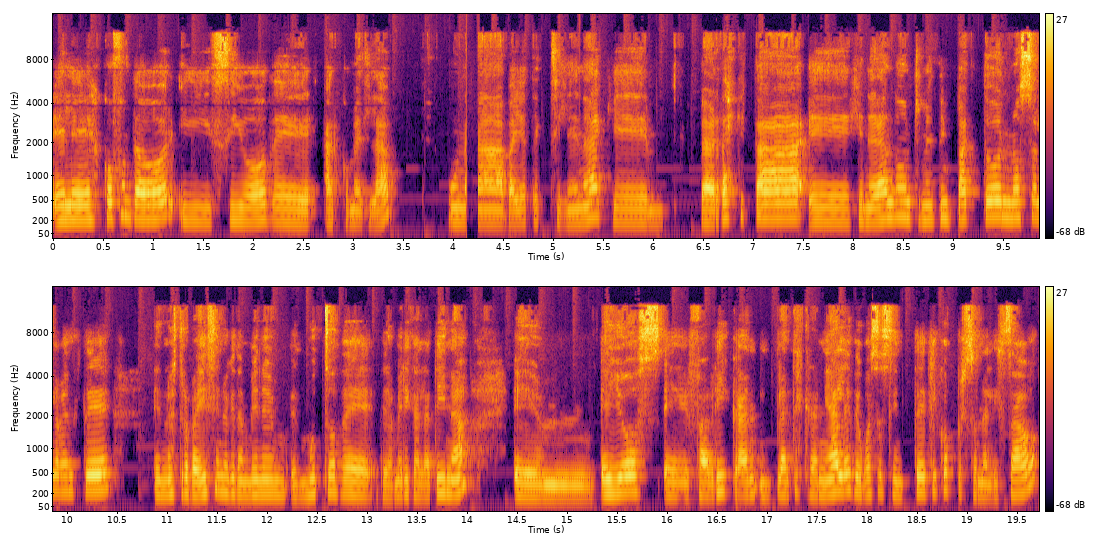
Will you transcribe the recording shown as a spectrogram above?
Él es cofundador y CEO de Arcomed Lab, una biotech chilena que la verdad es que está eh, generando un tremendo impacto no solamente en nuestro país, sino que también en, muchos de, América Latina. Em, ellos eh, fabrican implantes craneales de huesos sintéticos personalizados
